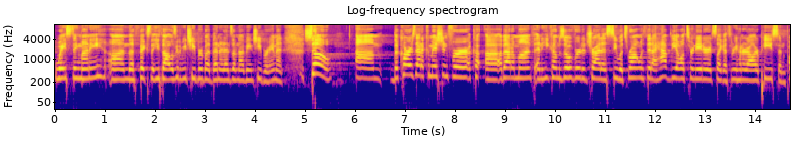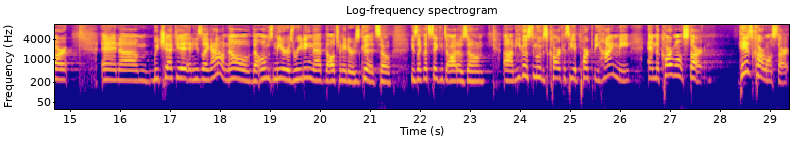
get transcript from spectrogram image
wasting money on the fix that you thought was going to be cheaper, but then it ends up not being cheaper. Amen. So, um, the car is out of commission for a, uh, about a month, and he comes over to try to see what's wrong with it. I have the alternator, it's like a $300 piece and part. And um, we check it, and he's like, I don't know. The ohms meter is reading that the alternator is good. So he's like, let's take you to AutoZone. Um, he goes to move his car because he had parked behind me, and the car won't start. His car won't start.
